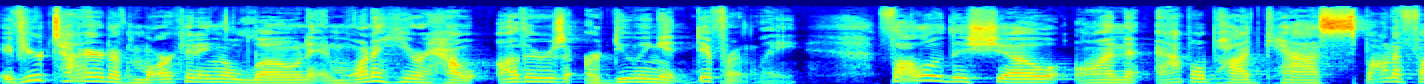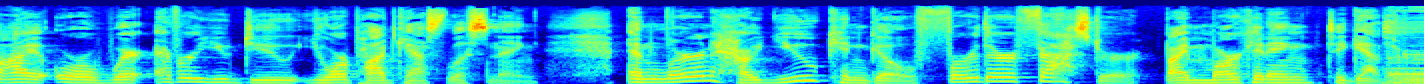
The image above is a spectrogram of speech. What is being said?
If you're tired of marketing alone and want to hear how others are doing it differently, follow this show on Apple Podcasts, Spotify, or wherever you do your podcast listening and learn how you can go further faster by marketing together.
